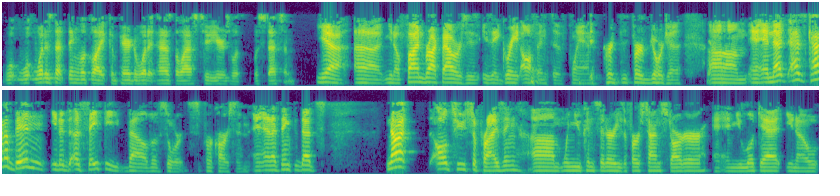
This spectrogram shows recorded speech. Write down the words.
What, what does that thing look like compared to what it has the last two years with with Stetson? Yeah, uh, you know, find Brock Bowers is, is a great offensive plan for for Georgia, um, and, and that has kind of been you know a safety valve of sorts for Carson, and I think that that's not all too surprising um, when you consider he's a first time starter, and you look at you know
